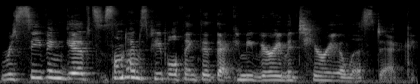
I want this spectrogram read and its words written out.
receiving gifts, sometimes people think that that can be very materialistic,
